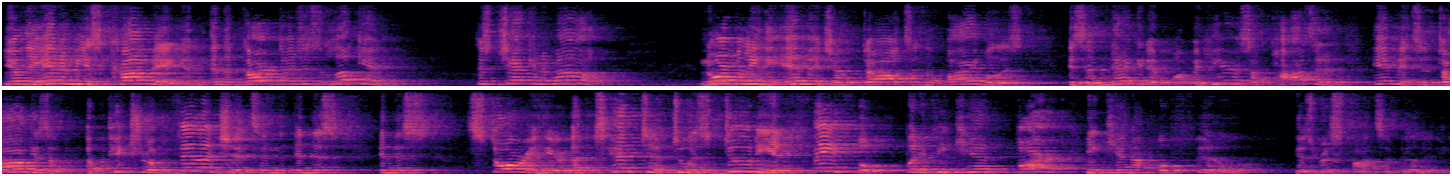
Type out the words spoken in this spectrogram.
You know, the enemy is coming, and, and the guard dog is just looking, just checking him out. Normally, the image of dogs in the Bible is, is a negative one, but here is a positive image. A dog is a, a picture of vigilance in, in, this, in this story here, attentive to his duty and faithful, but if he can't bark, he cannot fulfill his responsibility.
